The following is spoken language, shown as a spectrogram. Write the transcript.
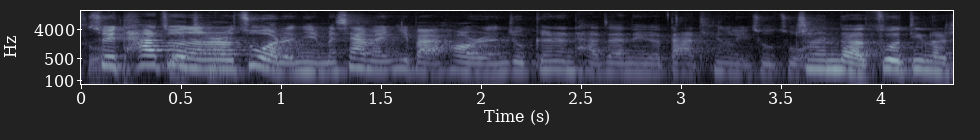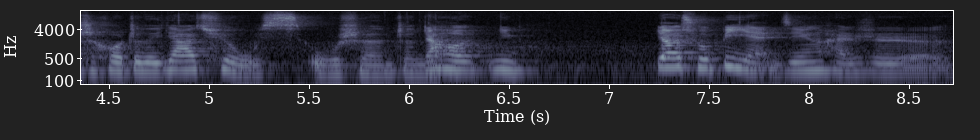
坐。所以他坐在那儿坐着，你们下面一百号人就跟着他在那个大厅里就坐，真的坐定了之后，真的鸦雀无无声，真的。然后你要求闭眼睛还是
